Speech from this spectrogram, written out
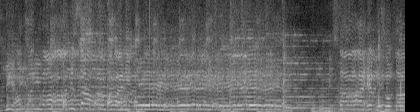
चिंता हम परिवार तुम्ही साहेब स्वतः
